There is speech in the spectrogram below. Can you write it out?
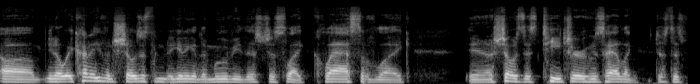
um, you know, it kind of even shows us in the beginning of the movie this just like class of like, you know, shows this teacher who's had like just this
